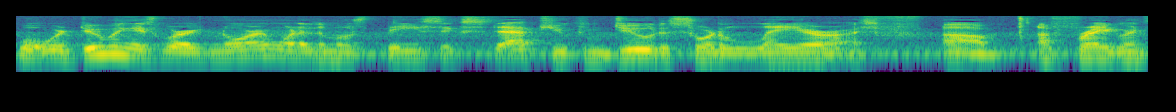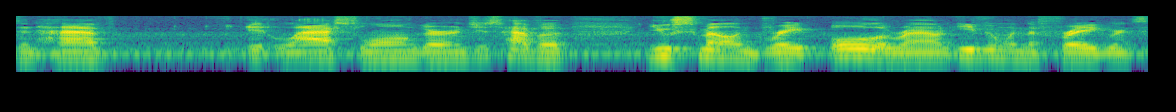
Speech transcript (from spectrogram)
what we're doing is we're ignoring one of the most basic steps you can do to sort of layer a, uh, a fragrance and have it last longer and just have a you smelling great all around even when the fragrance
